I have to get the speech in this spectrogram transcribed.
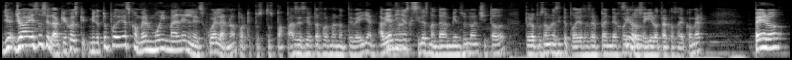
Yo, yo a eso se lo aquejo, es que, mira, tú podías comer muy mal en la escuela, ¿no? Porque pues tus papás de cierta forma no te veían. Había niños que sí les mandaban bien su lunch y todo, pero pues aún así te podías hacer pendejo Sí, y o- conseguir otra cosa de comer. Pero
